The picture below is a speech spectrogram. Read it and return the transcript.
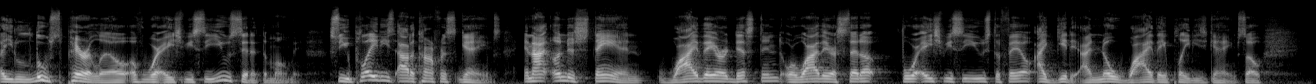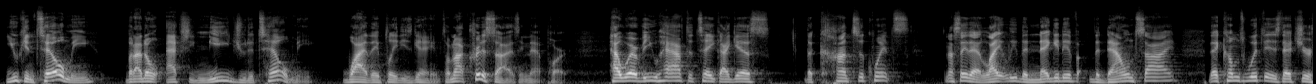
a loose parallel of where HBCUs sit at the moment. So you play these out of conference games, and I understand why they are destined or why they are set up for HBCUs to fail. I get it. I know why they play these games. So you can tell me, but I don't actually need you to tell me why they play these games. I'm not criticizing that part. However, you have to take, I guess, the consequence and I say that lightly, the negative, the downside that comes with it is that your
